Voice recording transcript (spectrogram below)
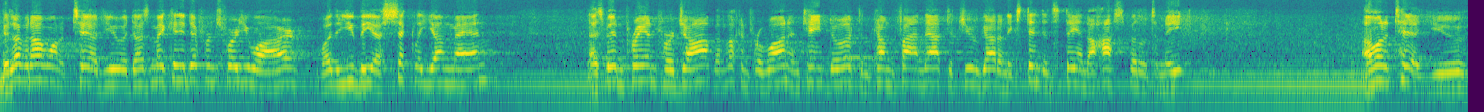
Beloved, I want to tell you it doesn't make any difference where you are, whether you be a sickly young man that's been praying for a job and looking for one and can't do it and come find out that you've got an extended stay in the hospital to meet. I want to tell you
